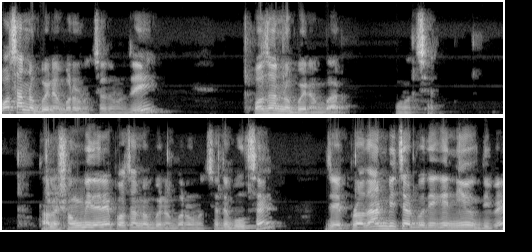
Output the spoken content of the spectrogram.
পঁচানব্বই নম্বর অনুচ্ছেদ অনুযায়ী পঁচানব্বই নম্বর অনুচ্ছেদ। তাহলে সংবিধানে পঁচানব্বই নম্বর অনুচ্ছেদে বলছে যে প্রধান বিচারপতিকে নিয়োগ দিবে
